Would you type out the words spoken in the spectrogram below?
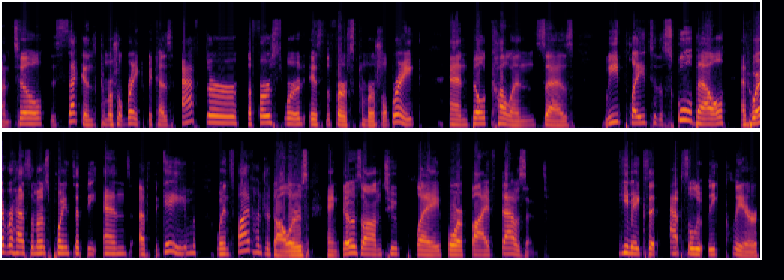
until the second commercial break, because after the first word is the first commercial break, and Bill Cullen says, We play to the school bell, and whoever has the most points at the end of the game wins $500 and goes on to play for 5000 He makes it absolutely clear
